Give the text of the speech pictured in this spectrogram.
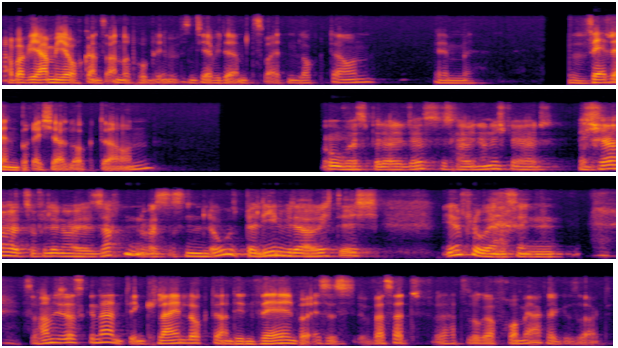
Aber wir haben hier auch ganz andere Probleme. Wir sind ja wieder im zweiten Lockdown, im Wellenbrecher-Lockdown. Oh, was bedeutet das? Das habe ich noch nicht gehört. Ich höre halt so viele neue Sachen. Was ist denn los? Berlin wieder richtig Influencing. so haben sie das genannt, den kleinen Lockdown, den Wellenbrecher. was hat, hat sogar Frau Merkel gesagt?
